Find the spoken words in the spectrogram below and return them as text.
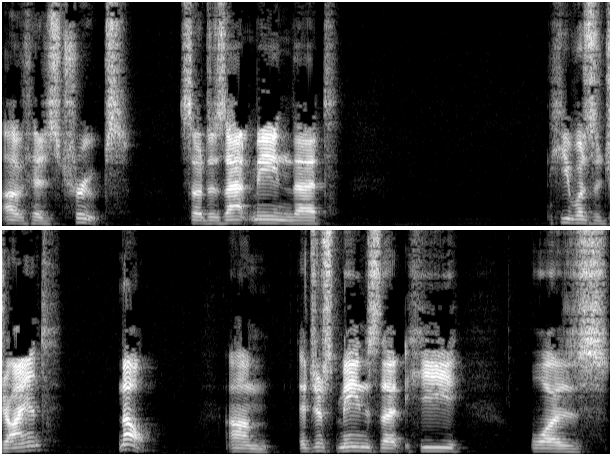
of his troops. So does that mean that he was a giant? No. Um, it just means that he was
